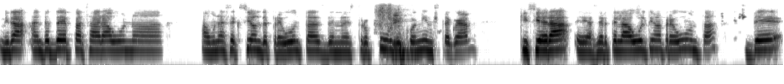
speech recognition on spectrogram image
mira, antes de pasar a una, a una sección de preguntas de nuestro público en Instagram, quisiera eh, hacerte la última pregunta de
